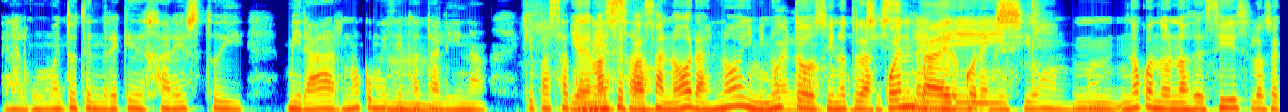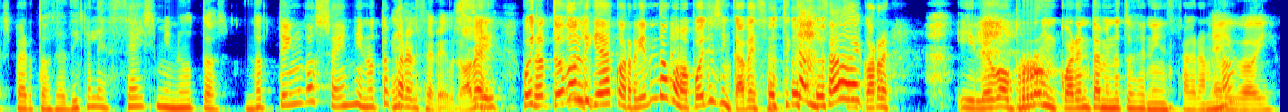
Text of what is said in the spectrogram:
en algún momento tendré que dejar esto y mirar, ¿no? Como dice mm. Catalina, ¿qué pasa y además se pasan horas, ¿no? Y minutos y no te das cuenta. La hiperconexión. ¿no? ¿no? Cuando nos decís los expertos, dedícale seis minutos. No tengo seis minutos para el cerebro. A ver, voy todo el día corriendo como pollo sin cabeza. Estoy cansada de correr. Y luego, brum, 40 minutos en Instagram, ¿no? Ahí voy.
